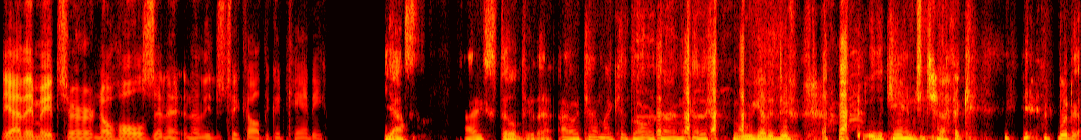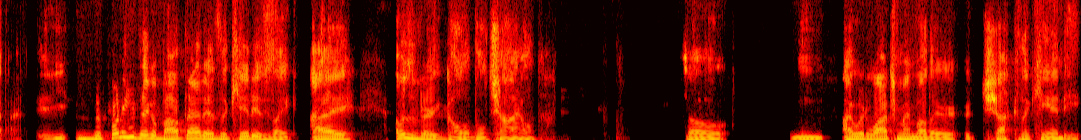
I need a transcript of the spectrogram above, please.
Yeah. They made sure no holes in it and then they just take all the good candy. Yes. I still do that. I would tell my kids all the time, we gotta, we gotta do, do the candy check. but uh, the funny thing about that as a kid is like, I, I was a very gullible child. So I would watch my mother chuck the candy,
